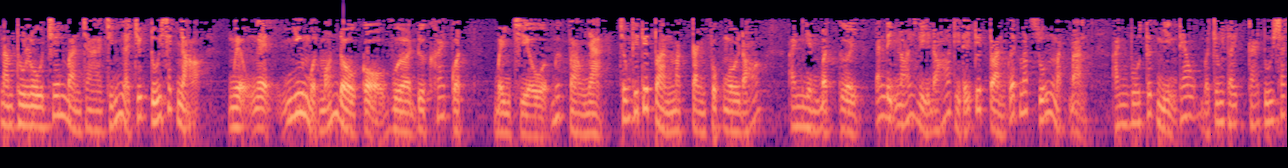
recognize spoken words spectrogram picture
Nằm thù lù trên bàn trà chính là chiếc túi sách nhỏ, nguyệu nghện như một món đồ cổ vừa được khai quật. Bình chiều bước vào nhà, trông thấy Tuyết Toàn mặc cảnh phục ngồi đó. Anh liền bật cười, đang định nói gì đó thì thấy Tuyết Toàn quét mắt xuống mặt bàn. Anh vô thức nhìn theo và trông thấy cái túi sách.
